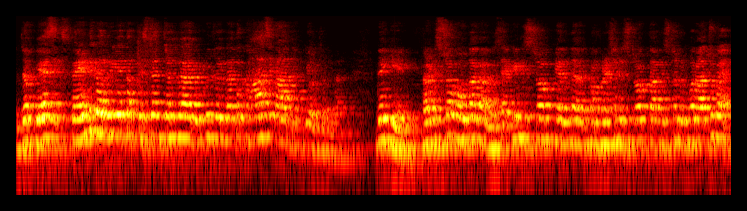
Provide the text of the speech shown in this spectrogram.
तो जब गैस एक्सपेंड कर रही है, तब पिस्टन चल रहा है, बिल्कुल चल रहा है तो कहाँ से कहाँ तक की ओर चल रहा है? देखिए थर्ड स्ट्रोक होता का सेकंड स्ट्रोक के अंदर कंप्रेशन स्ट्रोक था पिस्टन ऊपर आ चुका है।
